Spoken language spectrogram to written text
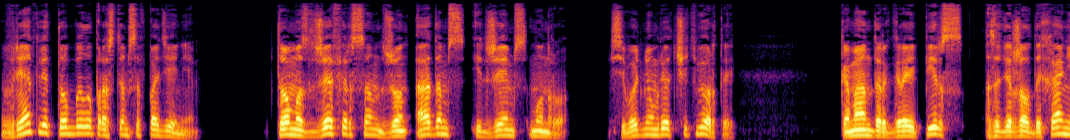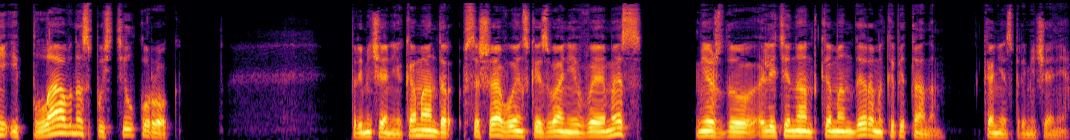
Вряд ли то было простым совпадением. Томас Джефферсон, Джон Адамс и Джеймс Монро. Сегодня умрет четвертый. Командор Грей Пирс задержал дыхание и плавно спустил курок. Примечание. Командор в США воинское звание ВМС между лейтенант-командером и капитаном. Конец примечания.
